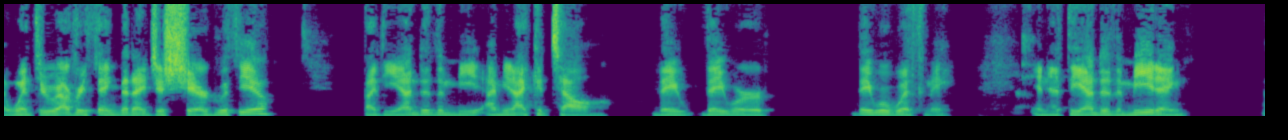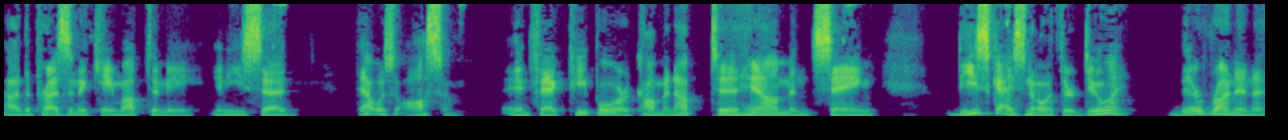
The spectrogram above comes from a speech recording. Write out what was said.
I went through everything that I just shared with you. By the end of the meet, I mean, I could tell they they were they were with me. And at the end of the meeting, uh, the president came up to me and he said, "That was awesome in fact, people are coming up to him and saying, These guys know what they're doing. They're running a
